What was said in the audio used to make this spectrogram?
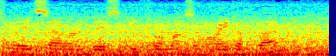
Two eight seven, the speed for maximum rate of climb.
